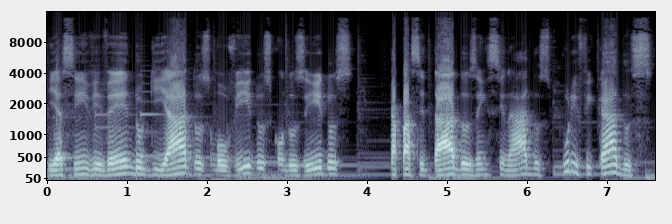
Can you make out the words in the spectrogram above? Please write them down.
E assim, vivendo guiados, movidos, conduzidos, capacitados, ensinados, purificados,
